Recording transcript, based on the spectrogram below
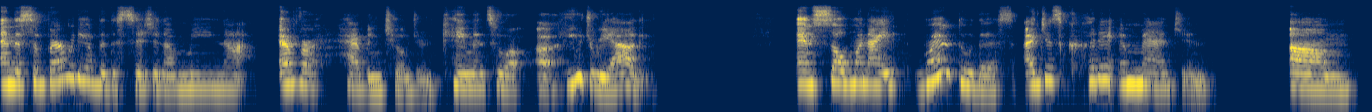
And the severity of the decision of me not ever having children came into a, a huge reality. And so when I went through this, I just couldn't imagine um,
